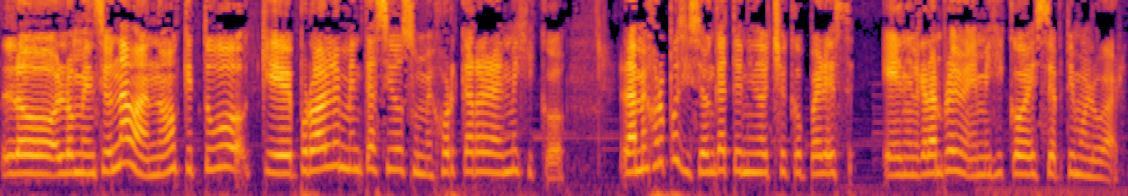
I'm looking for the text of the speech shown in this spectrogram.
lo, lo mencionaba, ¿no? Que tuvo, que probablemente ha sido su mejor carrera en México. La mejor posición que ha tenido Checo Pérez en el Gran Premio de México es séptimo lugar.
